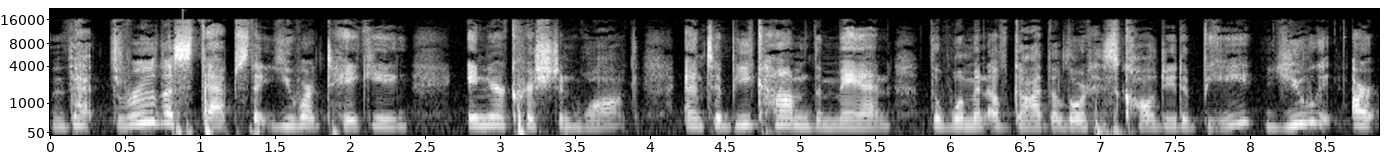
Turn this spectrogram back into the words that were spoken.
that through the steps that you are taking in your Christian walk and to become the man, the woman of God the Lord has called you to be, you are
